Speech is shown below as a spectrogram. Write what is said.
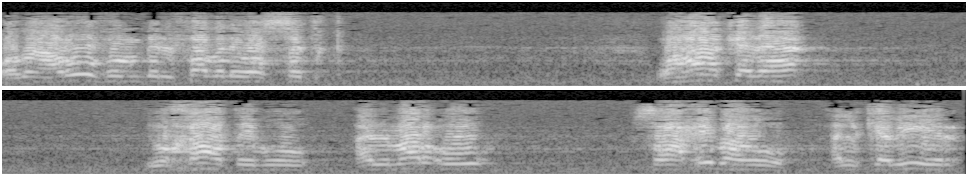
ومعروف بالفضل والصدق. وهكذا يخاطب المرء صاحبه الكبير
